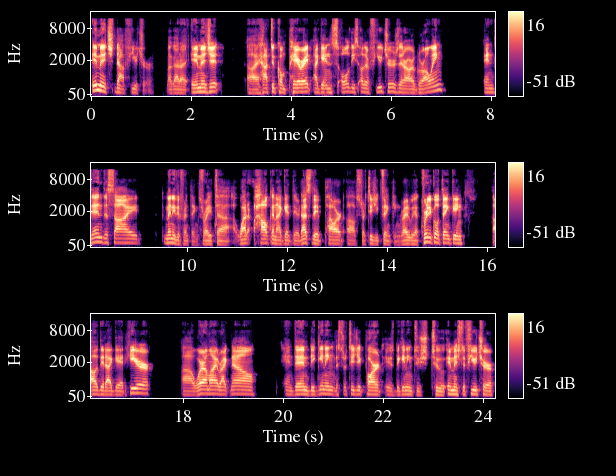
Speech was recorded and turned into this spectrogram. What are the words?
image that future. I gotta image it. I have to compare it against all these other futures that are growing, and then decide many different things, right? Uh, what, how can I get there? That's the part of strategic thinking, right? We have critical thinking. How did I get here? Uh, where am I right now? And then beginning the strategic part is beginning to to image the future,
